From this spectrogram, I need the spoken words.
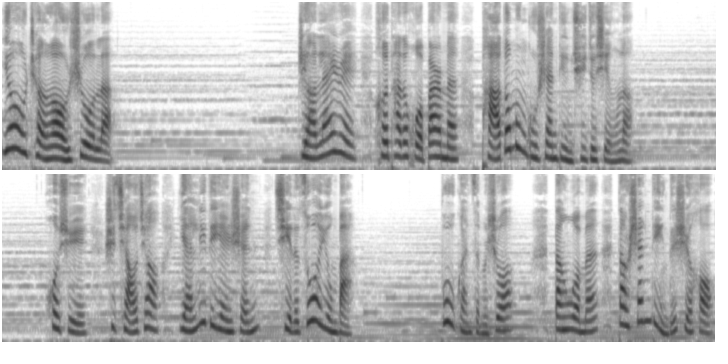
又成偶数了。只要莱瑞和他的伙伴们爬到梦谷山顶去就行了。或许是乔乔严厉的眼神起了作用吧。不管怎么说，当我们到山顶的时候，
